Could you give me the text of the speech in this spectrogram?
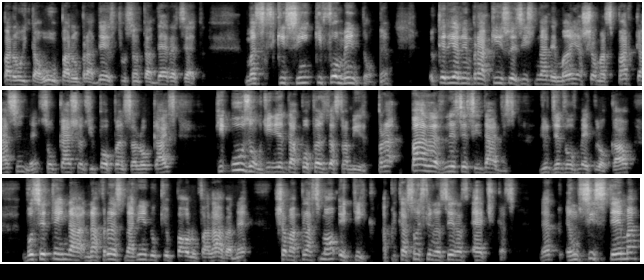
para o Itaú, para o Bradesco, para o Santander, etc. Mas que sim, que fomentam. Né? Eu queria lembrar que isso existe na Alemanha, chama Sparkassen, né? são caixas de poupança locais que usam o dinheiro da poupança das famílias pra, para as necessidades do desenvolvimento local. Você tem na, na França, na linha do que o Paulo falava, né, chama placement éthique, aplicações financeiras éticas. Né? É um sistema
